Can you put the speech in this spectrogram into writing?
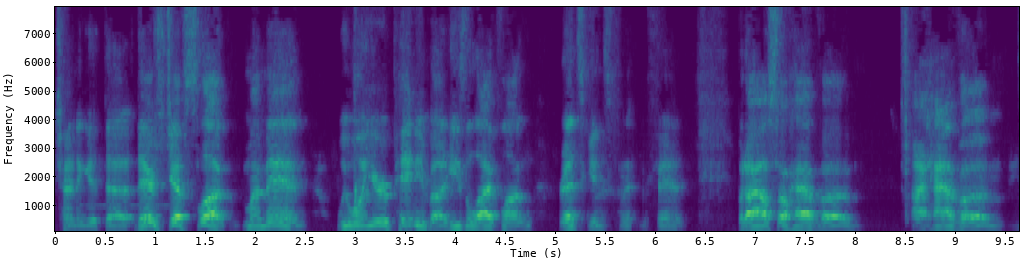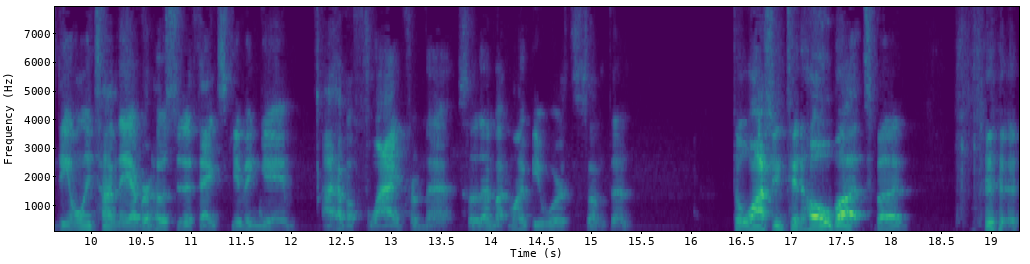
Trying to get that. There's Jeff Sluck, my man. We want your opinion about it. He's a lifelong Redskins fan. But I also have. Uh, I have um, the only time they ever hosted a Thanksgiving game. I have a flag from that, so that might, might be worth something. The Washington Ho Botts, but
